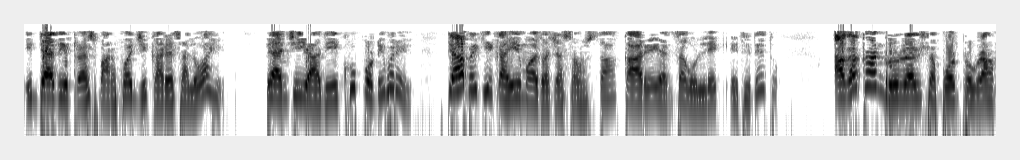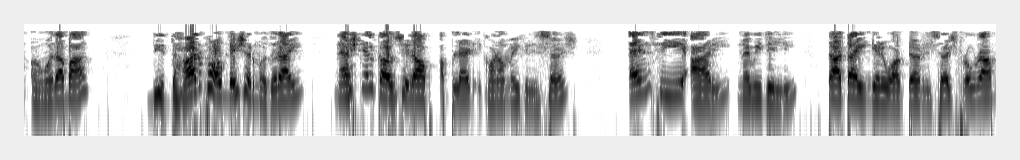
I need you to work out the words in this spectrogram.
इत्यादी ट्रस्टमार्फत जी कार्य चालू आहे. त्यांची यादी खूप मोठी भरेल. त्यापैकी काही महत्त्वाच्या संस्था कार्य यांचा उल्लेख येथे देतो. Aga Khan rural support programme Ahmedabad the Dhan foundation Madurai national council of applied economic research NCERE Navi Delhi Tata Indian water research programme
